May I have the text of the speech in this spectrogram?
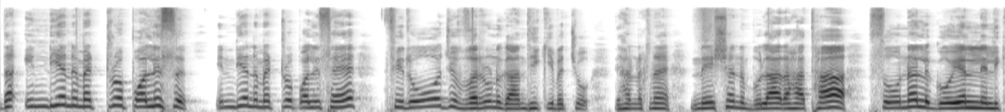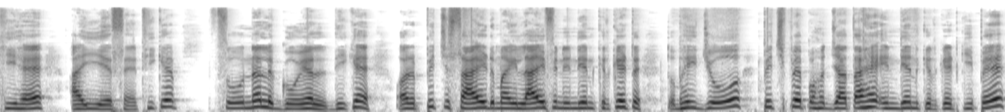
The Indian metropolis Indian metropolis है फिरोज वरुण गांधी की, बच्चों। ध्यान रखना है नेशन बुला रहा था, सोनल गोयल ने लिखी है आईएएस है, ठीक है? सोनल गोयल, ठीक है? और pitch side my life in Indian cricket तो भाई जो पिच पे पहुँच जाता है इंडियन क्रिकेट की पे,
